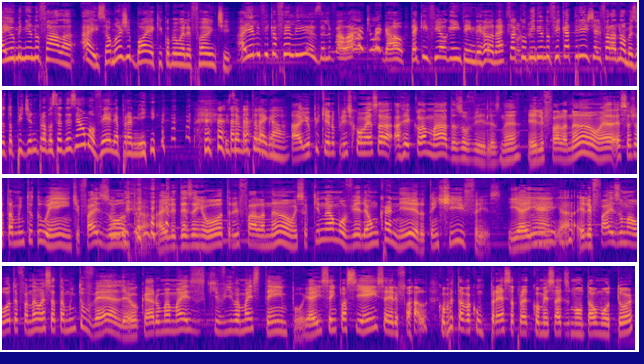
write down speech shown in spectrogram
aí o menino fala: Ah, isso é uma jiboia que comeu um elefante. Aí ele fica feliz, ele fala: Ah, que legal. Até que enfim alguém entendeu, né? Só que o menino fica triste, ele fala: Não, mas eu tô pedindo pra você desenhar uma ovelha pra mim. isso é muito legal. Aí o pequeno príncipe começa a reclamar das ovelhas, né? Ele fala: Não, é- essa já tá muito doente, faz outra. aí ele desenha outra e fala: Não, isso aqui não é uma ovelha, é um carneiro, tem chifres. E aí a- ele faz uma outra e fala: Não, essa tá muito velha, eu quero uma mais que viva mais tempo. E aí, sem paciência, ele fala: Como eu tava com pressa pra começar a desmontar o motor,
